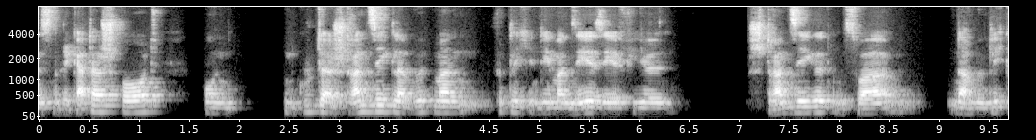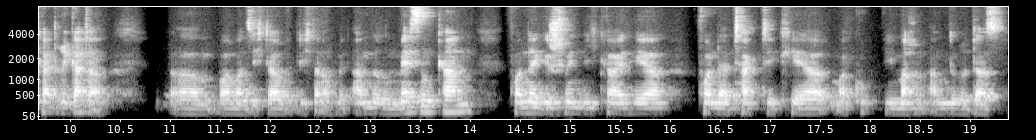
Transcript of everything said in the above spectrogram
ist ein Regattasport und ein guter Strandsegler wird man wirklich, indem man sehr, sehr viel Strand segelt und zwar nach Möglichkeit Regatta, ähm, weil man sich da wirklich dann auch mit anderen messen kann, von der Geschwindigkeit her, von der Taktik her. Man guckt, wie machen andere das,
